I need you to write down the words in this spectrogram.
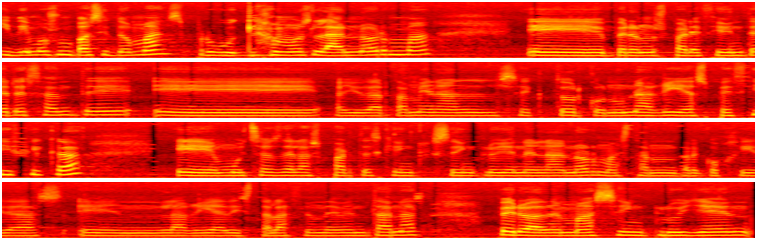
y dimos un pasito más, publicamos la norma, eh, pero nos pareció interesante eh, ayudar también al sector con una guía específica. Eh, muchas de las partes que se incluyen en la norma están recogidas en la guía de instalación de ventanas, pero además se incluyen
